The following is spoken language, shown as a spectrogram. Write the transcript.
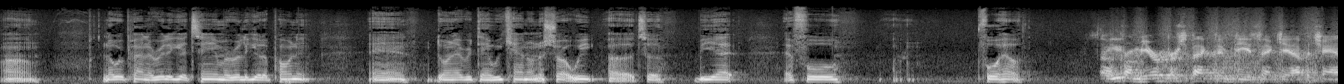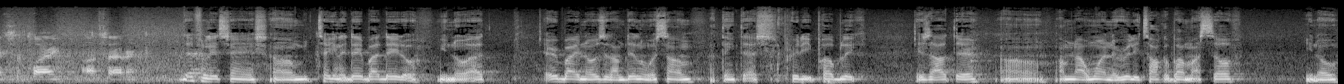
Um, I know we're playing a really good team, a really good opponent, and doing everything we can on a short week uh, to be at at full um, full health. So, from your perspective, do you think you have a chance to play on Saturday? Definitely a chance. Um, taking it day by day, though. You know, I, everybody knows that I'm dealing with something. I think that's pretty public. Is out there. Um, I'm not one to really talk about myself you know,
